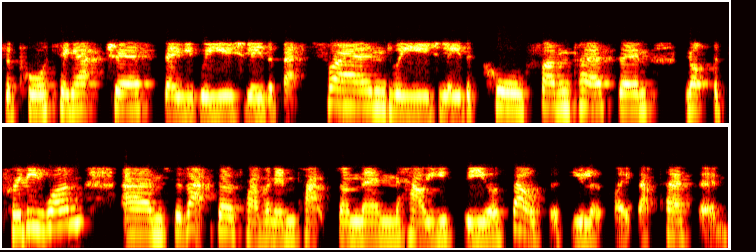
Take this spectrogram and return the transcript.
supporting actress. They, we're usually the best friend. We're usually the cool, fun person, not the pretty one. Um, so that does have an impact on then how you see yourself if you look like that person.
